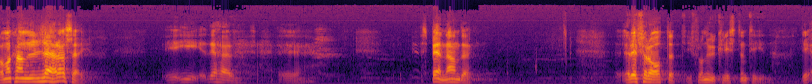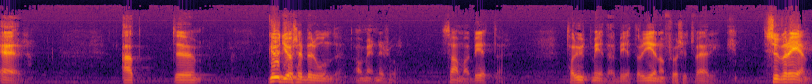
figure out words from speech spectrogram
Vad man kan lära sig i det här eh, spännande referatet från urkristen tid, det är att eh, Gud gör sig beroende av människor, samarbetar, tar ut medarbetare och genomför sitt verk suveränt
